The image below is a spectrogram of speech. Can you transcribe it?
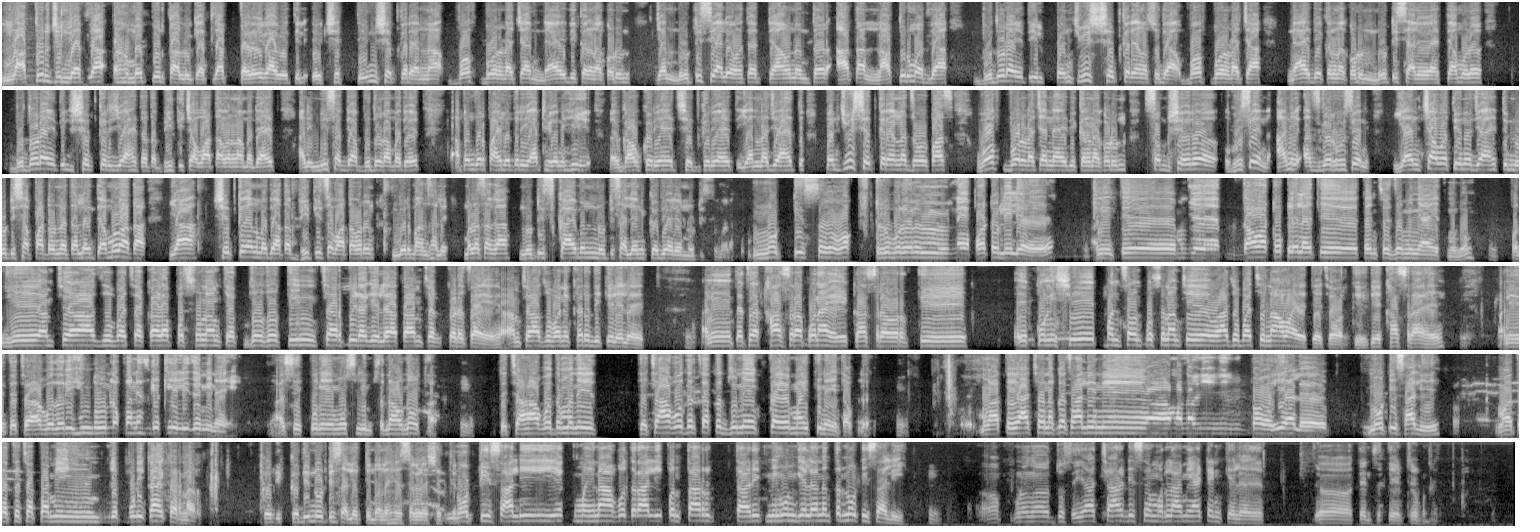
लातूर जिल्ह्यातल्या अहमदपूर तालुक्यातल्या तळेगाव येथील एकशे तीन शेतकऱ्यांना वक्फ बोर्डाच्या न्यायाधिकरणाकडून ज्या नोटीसी आल्या होत्या त्यानंतर आता लातूर मधल्या बुदोडा येथील पंचवीस शेतकऱ्यांना सुद्धा वक्फ बोर्डाच्या न्यायाधिकरणाकडून नोटीस आलेल्या आहेत. त्यामुळं बुदोडा येथील शेतकरी जे आहेत आता भीतीच्या वातावरणामध्ये आहेत आणि मी सध्या बुदोडामध्ये आहेत. आपण जर पाहिलं तर या ठिकाणी ही गावकरी आहेत शेतकरी आहेत यांना जे आहेत पंचवीस शेतकऱ्यांना जवळपास वफ बोर्डाच्या न्यायाधिकरणाकडून समशेर हुसेन आणि अजगर हुसेन यांच्या वतीनं जे आहे ते नोटिसा पाठवण्यात आल्या त्यामुळे आता या शेतकऱ्यांमध्ये आता भीतीचं वातावरण निर्माण झाले मला सांगा नोटीस काय म्हणून नोटीस आली आणि कधी आली नोटीस तुम्हाला? नोटीस वॉक ट्रिब्युनलने पाठवलेली आहे. आणि ते म्हणजे दावा ठोकलेला आहे ते त्यांच्या जमिनी आहेत म्हणून. पण हे आमच्या आजोबाच्या काळापासून आमच्या जवळजवळ तीन चार पिढ्या गेल्या आता आमच्याकडेच आहे. आमच्या आजोबाने खरेदी केलेले आहेत. आणि त्याचा खासरा पण आहे. खासरावर ते एकोणीसशे पंचावन्नपासून आमचे आजोबाचे नाव आहे त्याच्यावरती. ते खासरा आहे. आणि त्याच्या अगोदर हिंदू लोकांनीच घेतलेली जमीन आहे. असे कोणी मुस्लिमचं नाव नव्हता. त्याच्या अगोदरमध्ये त्याच्या अगोदरच्या आता जुने काय माहिती नाहीत आपल्याला. मग आता हे अचानकच आल्याने आम्हाला हे हे आलं नोटीस आली. मग आता त्याच्यात आम्ही म्हणजे पुढे काय करणार? कधी कधी नोटीस आले तुम्हाला हे सगळ्या शेतकरी नोटीस आली एक महिना अगोदर आली पण तार तारीख निघून गेल्यानंतर नोटीस आली. अं, मग दुसऱ्या ह्या चार डिसेंबरला आम्ही अटेंड केलं अं, त्यांचं ते tribunal.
